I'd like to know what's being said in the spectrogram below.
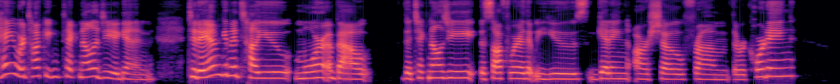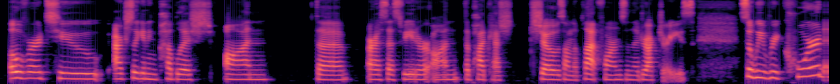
Hey, we're talking technology again. Today, I'm going to tell you more about the technology, the software that we use getting our show from the recording over to actually getting published on the RSS feed or on the podcast shows on the platforms and the directories. So we record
